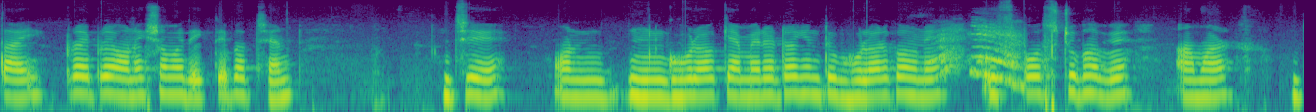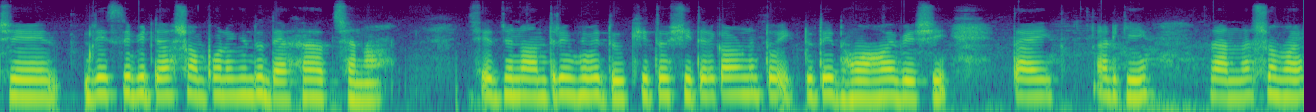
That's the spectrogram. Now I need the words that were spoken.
তাই প্রায় প্রায় অনেক সময় দেখতে পাচ্ছেন যে ঘোলা ক্যামেরাটা কিন্তু ঘোলার কারণে স্পষ্টভাবে আমার যে রেসিপিটা সম্পূর্ণ কিন্তু দেখা যাচ্ছে না। সেজন্য আন্তরিকভাবে দুঃখিত। শীতের কারণে তো একটুতেই ধোঁয়া হয় বেশি। তাই আর কি রান্নার সময়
